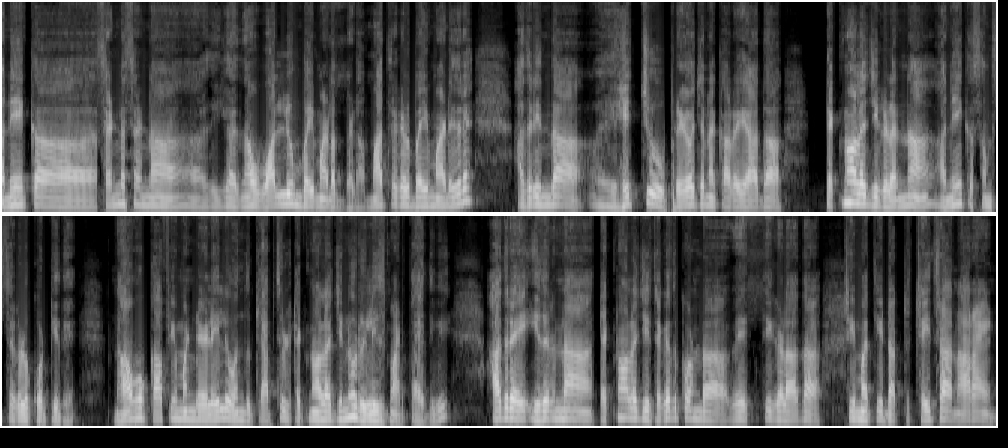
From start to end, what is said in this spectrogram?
ಅನೇಕ ಸಣ್ಣ ಸಣ್ಣ, ಈಗ ನಾವು ವಾಲ್ಯೂಮ್ ಬೈ ಮಾಡೋದು ಬೇಡ. ಮಾತ್ರೆಗಳು ಬೈ ಮಾಡಿದರೆ ಅದರಿಂದ ಹೆಚ್ಚು ಪ್ರಯೋಜನಕಾರಿಯಾದ ಟೆಕ್ನಾಲಜಿಗಳನ್ನು ಅನೇಕ ಸಂಸ್ಥೆಗಳು ಕೊಟ್ಟಿದೆ. ನಾವು ಕಾಫಿ ಮಂಡಳಿಯಲ್ಲಿ ಒಂದು ಕ್ಯಾಪ್ಸುಲ್ ಟೆಕ್ನಾಲಜಿನೂ ರಿಲೀಸ್ ಮಾಡ್ತಾ ಇದ್ದೀವಿ. ಆದರೆ ಇದನ್ನು ಟೆಕ್ನಾಲಜಿ ತೆಗೆದುಕೊಂಡ ವ್ಯಕ್ತಿಗಳಾದ ಶ್ರೀಮತಿ ಡಾಕ್ಟರ್ ಚೈತ್ರಾ ನಾರಾಯಣ್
